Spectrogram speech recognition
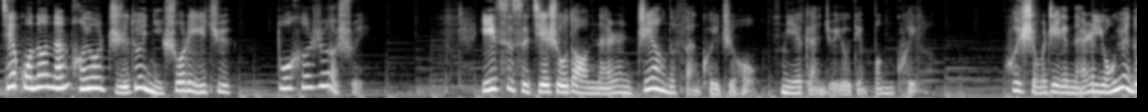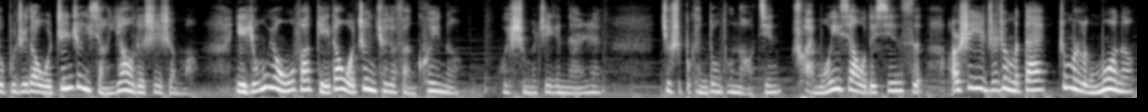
结果呢？男朋友只对你说了一句：“多喝热水。”一次次接收到男人这样的反馈之后，你也感觉有点崩溃了。为什么这个男人永远都不知道我真正想要的是什么，也永远无法给到我正确的反馈呢？为什么这个男人就是不肯动动脑筋揣摩一下我的心思，而是一直这么呆，这么冷漠呢？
